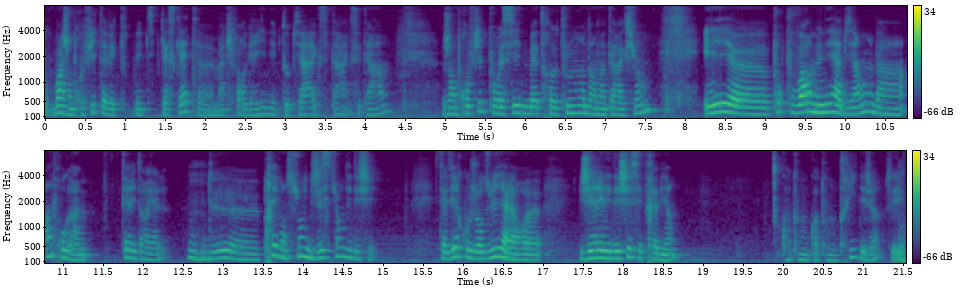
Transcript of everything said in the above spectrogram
Donc moi, j'en profite avec toutes mes petites casquettes, euh, Match for Green, Eptopia, etc. etc. J'en profite pour essayer de mettre tout le monde en interaction et euh, pour pouvoir mener à bien bah, un programme territorial Mhm. de euh, prévention et de gestion des déchets. C'est-à-dire qu'aujourd'hui, alors, euh, gérer les déchets, c'est très bien. Quand on, quand on trie déjà, c'est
